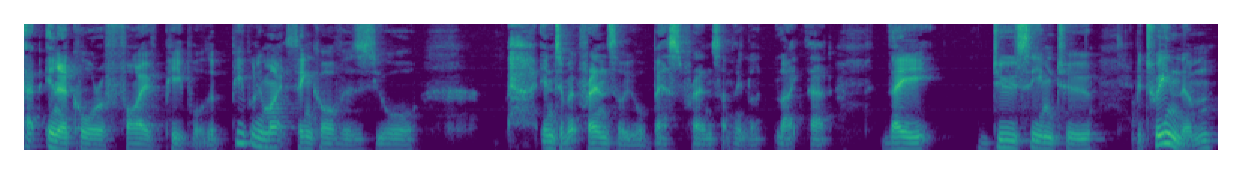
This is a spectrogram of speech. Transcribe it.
that inner core of five people, the people you might think of as your intimate friends or your best friends, something like that, they do seem to, between them,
